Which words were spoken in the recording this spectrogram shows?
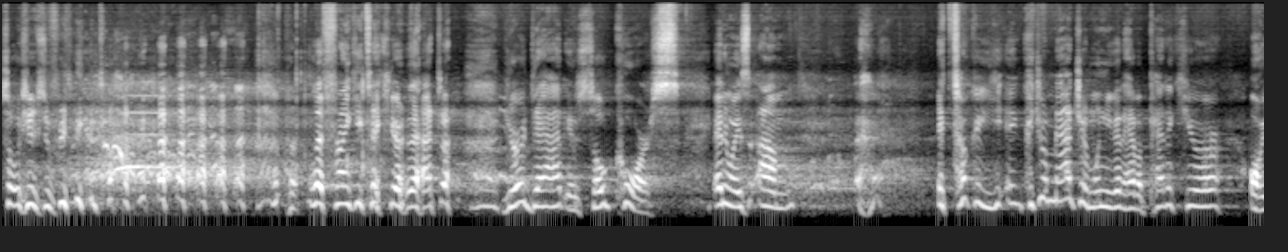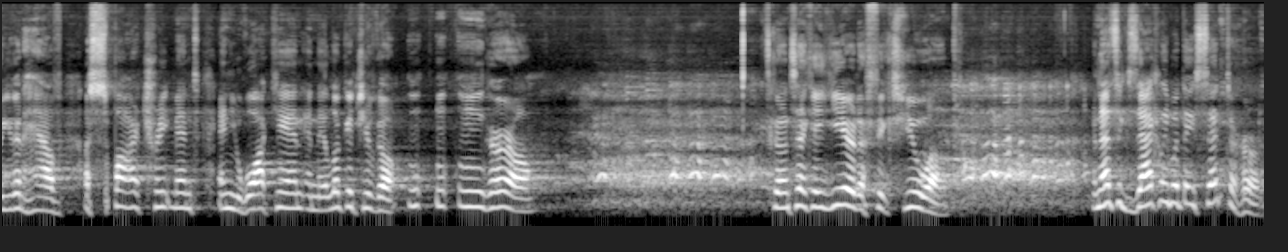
So she's really a dog. Let Frankie take care of that. Your dad is so coarse. Anyways, um, it took a, could you imagine when you're going to have a pedicure or you're going to have a spa treatment and you walk in and they look at you go, mm-mm-mm, girl. It's going to take a year to fix you up. And that's exactly what they said to her.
